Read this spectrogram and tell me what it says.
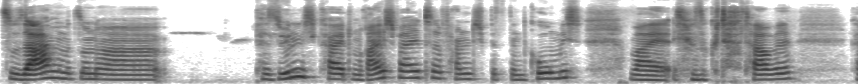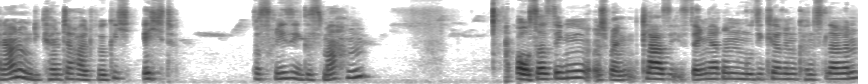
zu sagen mit so einer Persönlichkeit und Reichweite fand ich ein bisschen komisch, weil ich mir so gedacht habe, keine Ahnung, die könnte halt wirklich echt was Riesiges machen. Außer singen. Ich meine, klar, sie ist Sängerin, Musikerin, Künstlerin.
